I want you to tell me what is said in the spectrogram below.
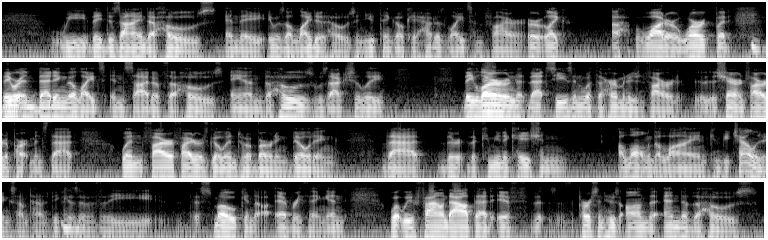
we they designed a hose and they it was a lighted hose and you'd think okay how does lights and fire or like uh, water work, but mm-hmm. they were embedding the lights inside of the hose, and the hose was actually. They learned that season with the Hermitage and Fire, the Sharon Fire Departments that when firefighters go into a burning building, that the communication along the line can be challenging sometimes because mm-hmm. of the the smoke and everything. And what we found out that if the, the person who's on the end of the hose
